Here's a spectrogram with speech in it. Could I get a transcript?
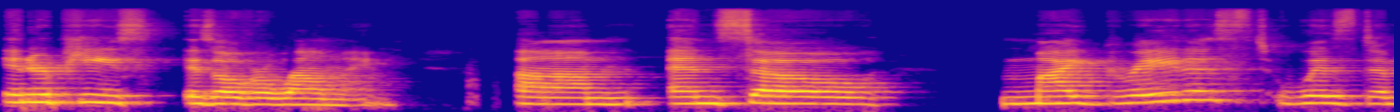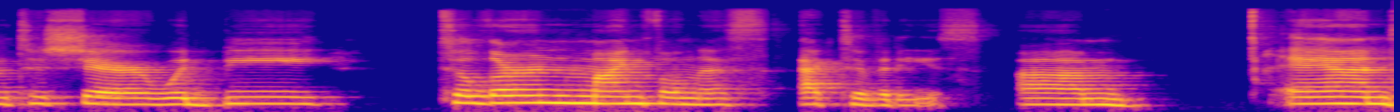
inner peace is overwhelming um, and so, my greatest wisdom to share would be to learn mindfulness activities. Um, and,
